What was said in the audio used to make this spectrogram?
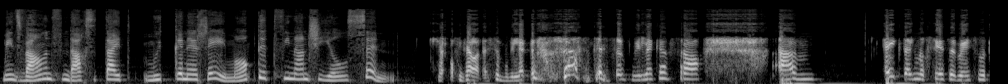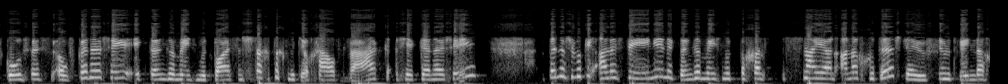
mens wel in vandag se tyd moet kinders hê, maak dit finansiëel sin? Ja, ja, dis 'n moeilike dis 'n moeilike vraag. Ehm um, Ek dink nog steeds 'n mens moet kostes of kinders hê. Ek dink 'n mens moet baie versigtig met jou geld werk as jy kinders het. Kinders hoef ook nie alles te hê nie en ek dink 'n mens moet begin sny aan ander goederes. Jy hoef nie noodwendig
